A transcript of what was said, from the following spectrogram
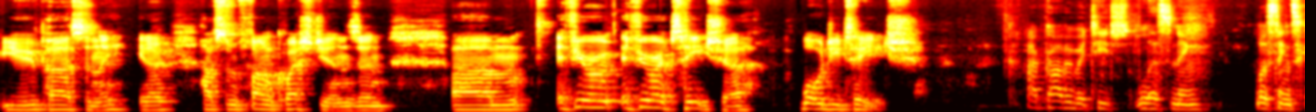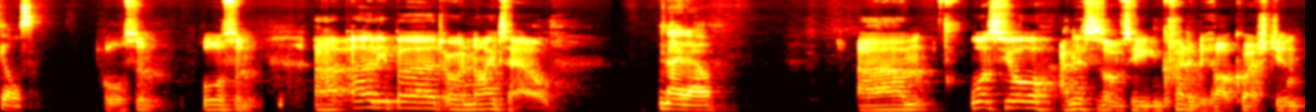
you personally, you know, have some fun questions. And um, if you're if you're a teacher, what would you teach? I probably would teach listening, listening skills. Awesome, awesome. Uh, early bird or a night owl? Night owl. Um, what's your, and this is obviously an incredibly hard question,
